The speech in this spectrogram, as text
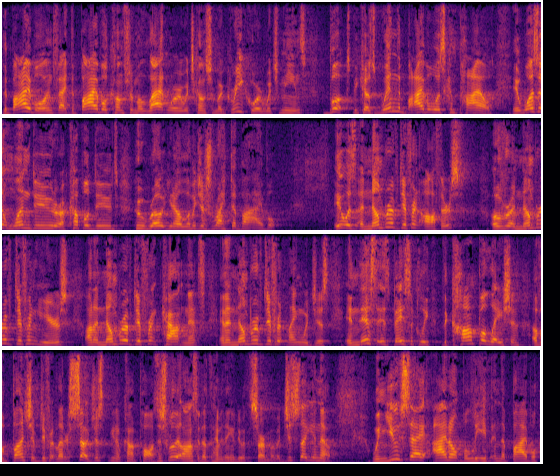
The Bible, in fact, the Bible comes from a Latin word which comes from a Greek word which means books. Because when the Bible was compiled, it wasn't one dude or a couple dudes who wrote, you know, let me just write the Bible. It was a number of different authors over a number of different years on a number of different continents in a number of different languages. And this is basically the compilation of a bunch of different letters. So just, you know, kind of pause. This really honestly doesn't have anything to do with the sermon, but just so you know, when you say, I don't believe in the Bible,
